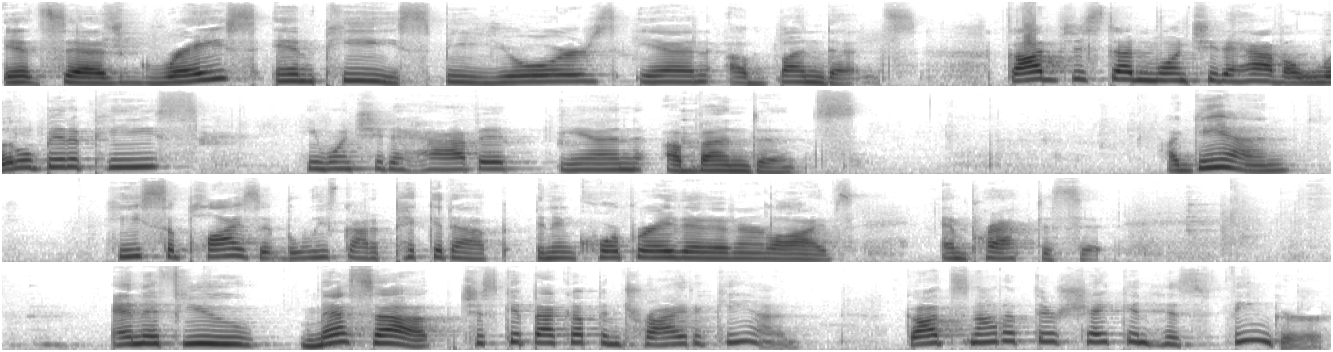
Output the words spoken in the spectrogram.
it says, Grace and peace be yours in abundance. God just doesn't want you to have a little bit of peace, he wants you to have it in abundance. Again, He supplies it, but we've got to pick it up and incorporate it in our lives and practice it. And if you mess up, just get back up and try it again. God's not up there shaking his finger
